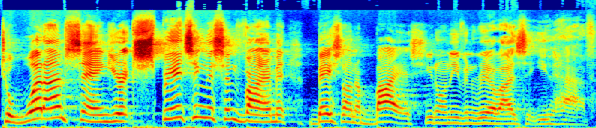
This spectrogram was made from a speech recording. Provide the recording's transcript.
to what I'm saying. You're experiencing this environment based on a bias you don't even realize that you have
